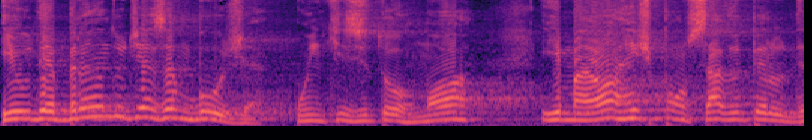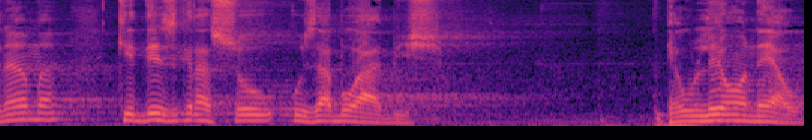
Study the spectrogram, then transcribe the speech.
E o Debrando de Azambuja, o inquisitor mor e maior responsável pelo drama que desgraçou os aboabes. É o Leonel,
